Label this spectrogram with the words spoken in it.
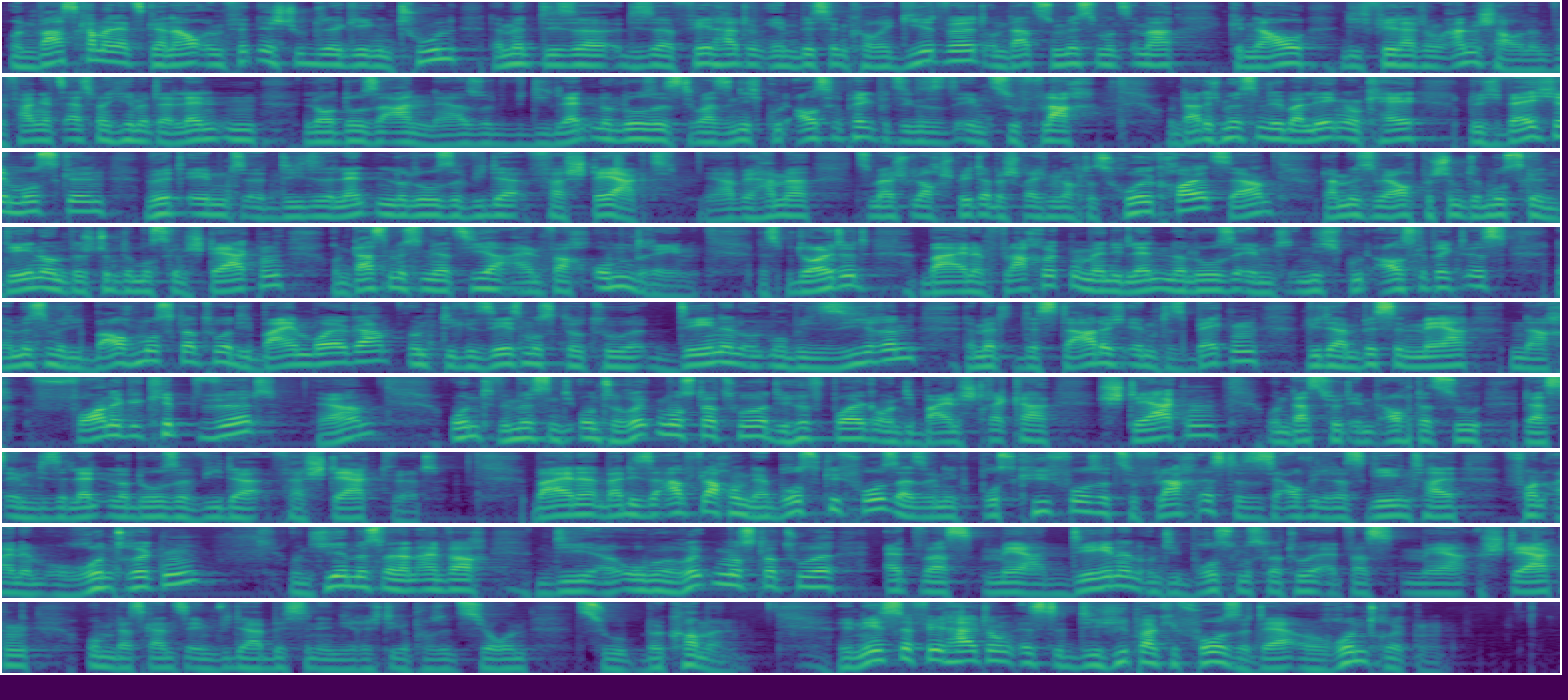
Und was kann man jetzt genau im Fitnessstudio dagegen tun, damit diese, diese Fehlhaltung eben ein bisschen korrigiert wird? Und dazu müssen wir uns immer genau die Fehlhaltung anschauen. Und wir fangen jetzt erstmal hier mit der Lendenlordose an. Also die Lendenlordose ist quasi nicht gut ausgeprägt, beziehungsweise eben zu flach. Und dadurch müssen wir überlegen, okay, durch welche Muskeln wird eben diese Lendenlordose wieder verstärkt? Ja, wir haben ja zum Beispiel auch später besprechen wir noch das Hohlkreuz. Ja, da müssen wir auch bestimmte Muskeln dehnen und bestimmte Muskeln stärken. Und das müssen wir jetzt hier einfach umdrehen. Das bedeutet, bei einem Flachrücken, wenn die Lendenlordose eben nicht gut ausgeprägt ist, dann müssen wir die Bauchmuskulatur, die Beinbeuger und die Gesäßmuskulatur dehnen und mobilisieren, damit das dadurch eben das Becken wieder ein bisschen mehr nach vorne gekippt wird. Ja? Und wir müssen die Unterrückenmuskulatur, die Hüftbeuger und die Beinstrecker stärken. Und das führt eben auch dazu, dass eben diese Lendenlordose wieder verstärkt wird. Bei, einer, bei dieser Abflachung der Brustkyphose, also wenn die Brustkyphose zu flach ist, das ist ja auch wieder das Gegenteil von einem Rundrücken. Und hier müssen wir dann einfach die äh, obere Rückenmuskulatur etwas mehr dehnen und die Brustmuskulatur etwas mehr stärken, um das Ganze eben wieder ein bisschen in die richtige Position zu bekommen. Die nächste Fehlhaltung ist die Hyperkyphose, der Rundrücken.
